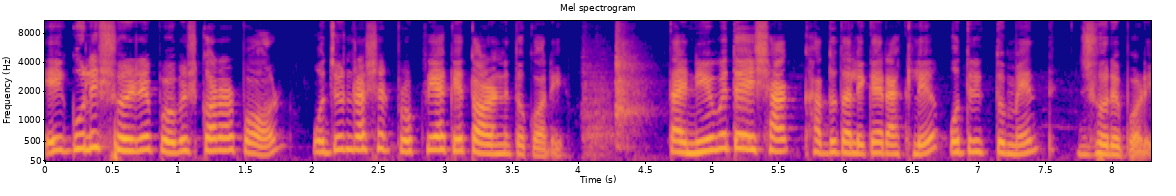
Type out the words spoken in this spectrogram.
এইগুলি শরীরে প্রবেশ করার পর ওজন হ্রাসের প্রক্রিয়াকে ত্বরান্বিত করে। তাই নিয়মিত এই শাক খাদ্য তালিকায় রাখলে অতিরিক্ত মেদ ঝরে পড়ে।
